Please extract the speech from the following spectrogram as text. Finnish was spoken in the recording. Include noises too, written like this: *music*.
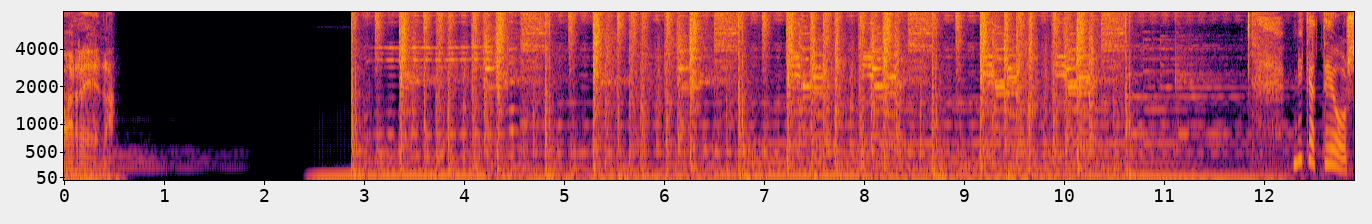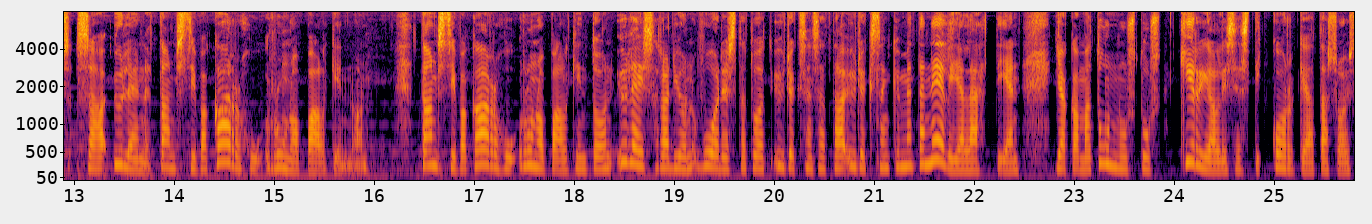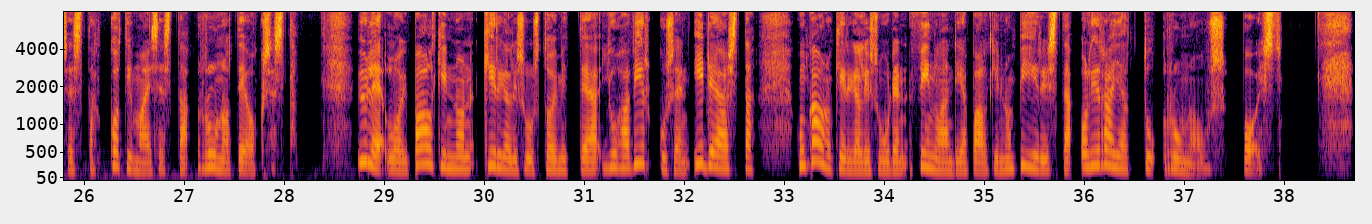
Areena. Mikä teos saa Ylen tanssiva karhu runopalkinnon? Tanssiva karhu runopalkinto on Yleisradion vuodesta 1994 lähtien jakama tunnustus kirjallisesti korkeatasoisesta kotimaisesta runoteoksesta. Yle loi palkinnon kirjallisuustoimittaja Juha Virkkusen ideasta, kun kaunokirjallisuuden Finlandia-palkinnon piiristä oli rajattu runous pois.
